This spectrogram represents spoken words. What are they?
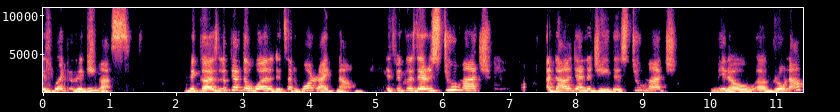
is going to redeem us. Because look at the world, it's at war right now. It's because there is too much adult energy, there's too much you know uh, grown up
